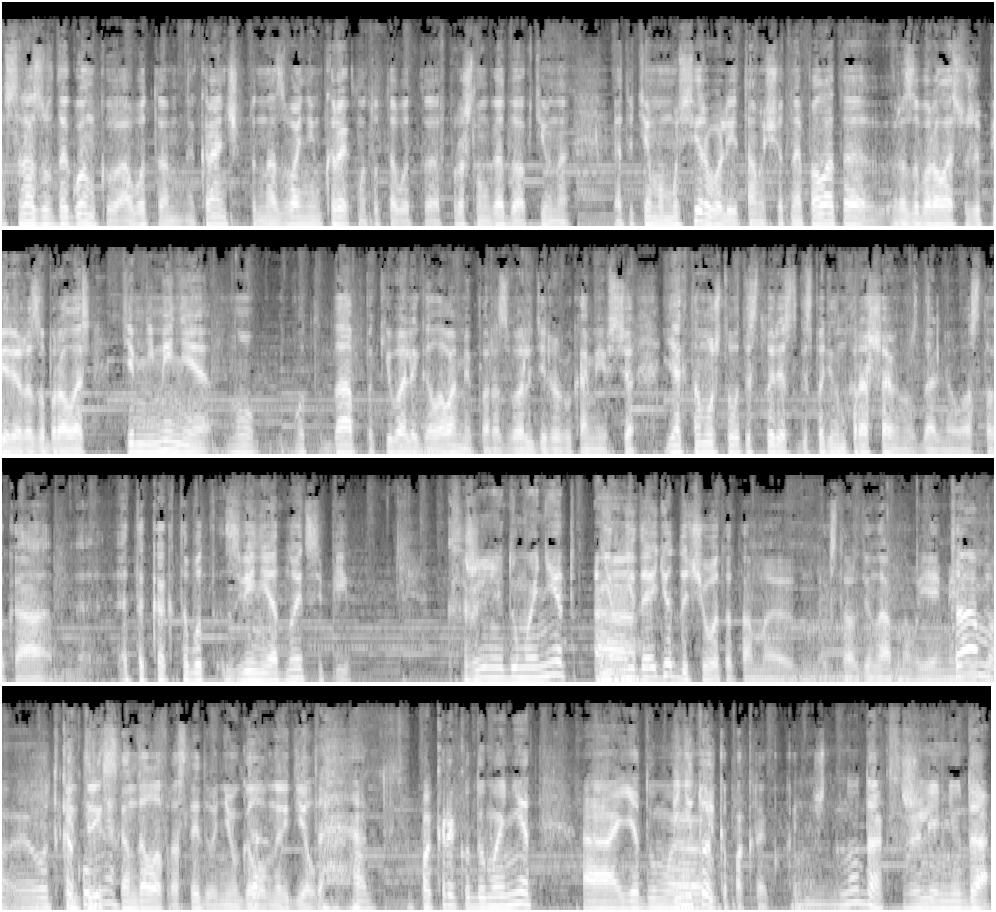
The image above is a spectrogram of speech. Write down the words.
Сразу в догонку, а вот э, кранчик под названием Крэк, мы тут а, вот э, в прошлом году активно эту тему муссировали, и там счетная палата разобралась, уже переразобралась. Тем не менее, ну, вот, да, покивали головами, поразвалили руками и все. Я к тому, что вот история с господином Хорошавиным с Дальнего Востока, а это как-то вот звенья одной цепи. К сожалению, думаю, нет. Не, а... не дойдет до чего-то там э, экстраординарного, я имею там, в виду. Э, вот Интриг, меня... скандалов, расследований уголовных да, дел. Да, по креку, думаю, нет. А, я думаю... И не только по креку, конечно. Ну да, к сожалению, да.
